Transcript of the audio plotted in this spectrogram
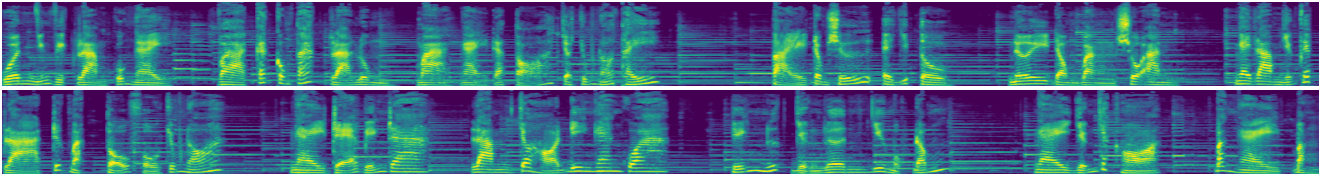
quên những việc làm của Ngài và các công tác lạ lùng mà Ngài đã tỏ cho chúng nó thấy. Tại trong xứ Egypto, nơi đồng bằng Soan, Ngài làm những phép lạ trước mặt tổ phụ chúng nó. Ngài rẽ biển ra, làm cho họ đi ngang qua, khiến nước dựng lên như một đống. Ngài dẫn dắt họ, ban ngày bằng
